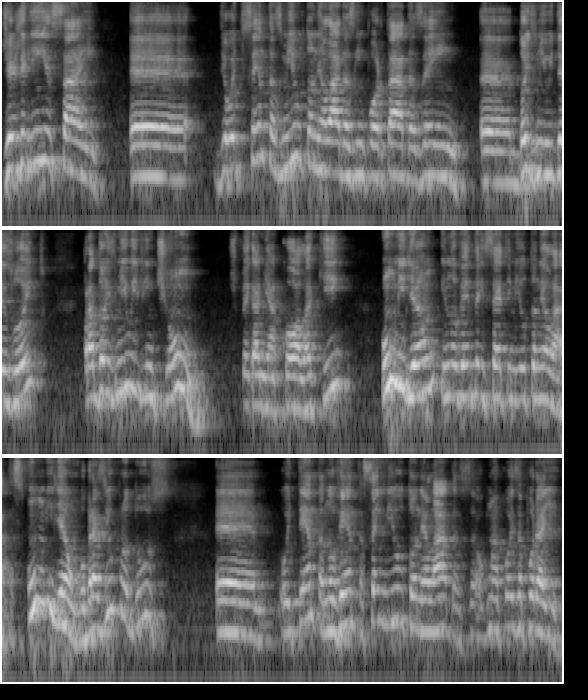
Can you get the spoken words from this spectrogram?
gergelim saem é, de 800 mil toneladas importadas em é, 2018 para 2021, deixa eu pegar minha cola aqui, 1 milhão e 97 mil toneladas. 1 milhão. O Brasil produz é, 80, 90, 100 mil toneladas, alguma coisa por aí.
